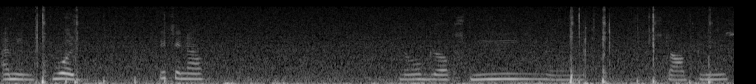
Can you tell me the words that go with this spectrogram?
I mean wood. It's enough. No blocks me. No. Stop, please.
